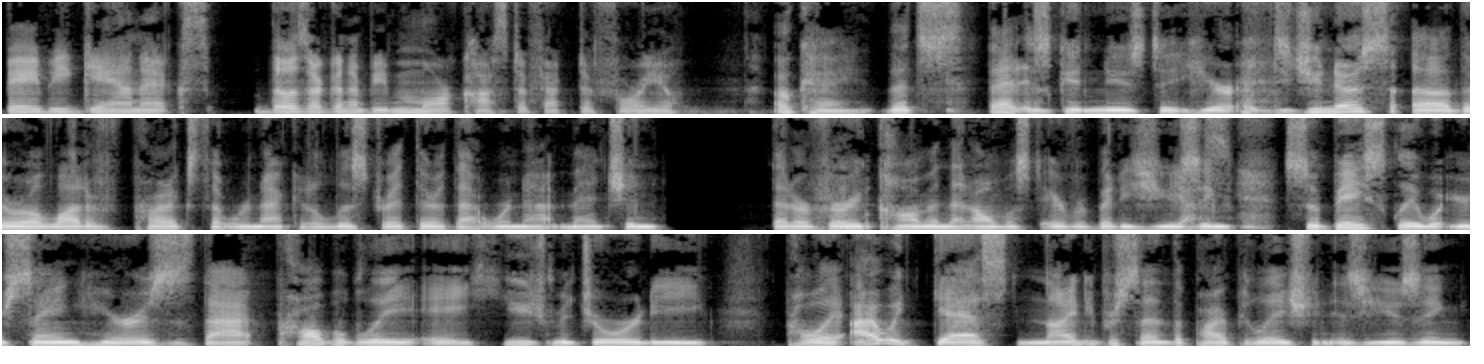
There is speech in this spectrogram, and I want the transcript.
Babyganics, those are going to be more cost effective for you. Okay, that's that is good news to hear. Uh, did you notice uh, there are a lot of products that we're not going to list right there that were not mentioned that are very common that almost everybody's using? Yes. So basically, what you're saying here is, is that probably a huge majority, probably I would guess 90% of the population is using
